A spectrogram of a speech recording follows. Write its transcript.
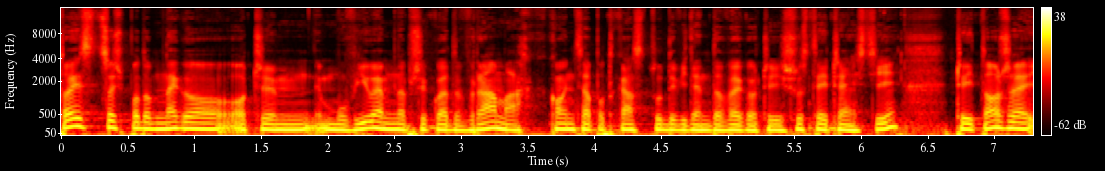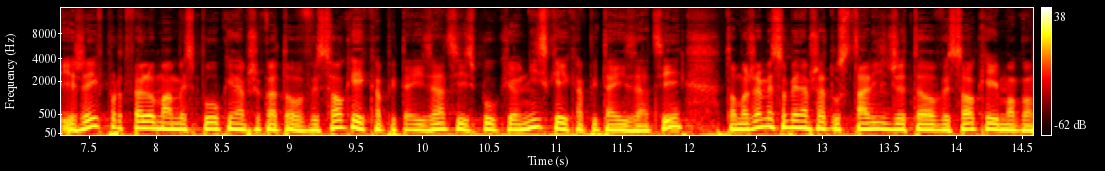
To jest coś podobnego, o czym mówiłem na przykład w ramach końca podcastu dywidendowego, czyli szóstej części, czyli to, że jeżeli w portfelu mamy spółki na przykład o wysokiej kapitalizacji i spółki o niskiej kapitalizacji, to możemy sobie na przykład ustalić, że te o wysokiej mogą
